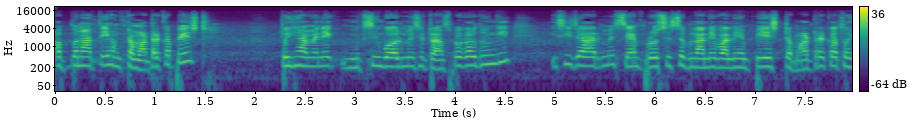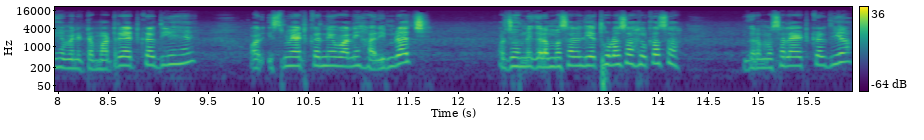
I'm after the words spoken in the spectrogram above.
अब बनाते हैं हम टमाटर का पेस्ट। तो यहाँ मैंने एक मिक्सिंग बाउल में इसे ट्रांसफ़र कर दूँगी। इसी जार में सेम प्रोसेस से बनाने वाले हैं पेस्ट टमाटर का। तो यहाँ मैंने टमाटर ऐड कर दिए हैं और इसमें ऐड करने वाले हैं हरी मिर्च। और जो हमने गरम मसाला लिया थोड़ा सा हल्का सा गरम मसाला ऐड कर दिया।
